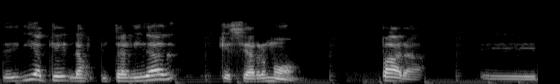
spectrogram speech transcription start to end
te diría que la hospitalidad que se armó para eh,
